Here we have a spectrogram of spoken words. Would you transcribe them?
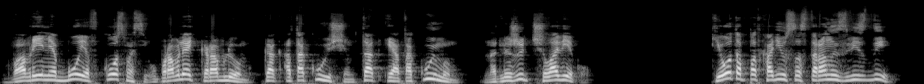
Во время боя в космосе управлять кораблем как атакующим, так и атакуемым надлежит человеку. Киото подходил со стороны звезды,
